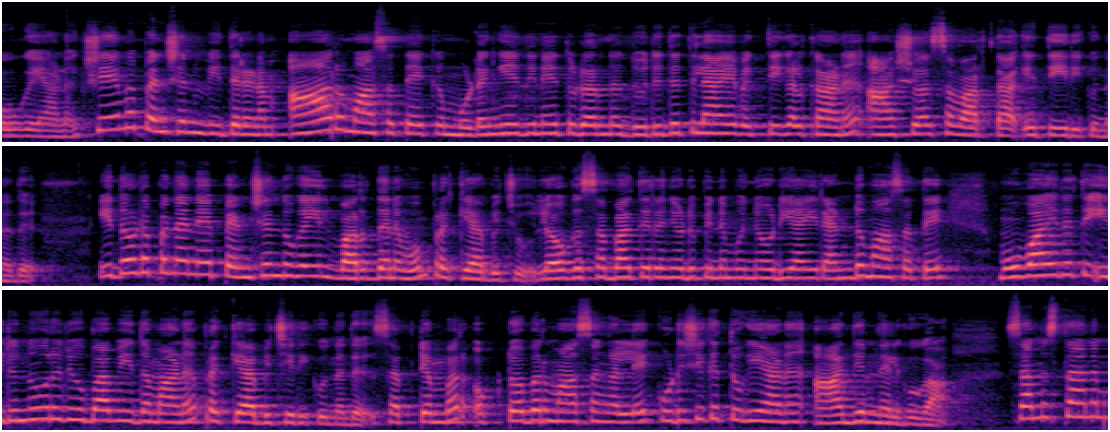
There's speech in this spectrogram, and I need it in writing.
പോവുകയാണ്. ക്ഷേമ പെൻഷൻ വിതരണം ആറു മാസത്തേക്ക് മുടങ്ങിയതിനെ തുടർന്ന് ദുരിതത്തിലായ വ്യക്തികൾക്കാണ് ആശ്വാസ വാർത്ത എത്തിയിരിക്കുന്നത്. ഇതോടൊപ്പം തന്നെ പെൻഷൻ തുകയിൽ വർധനവും പ്രഖ്യാപിച്ചു. ലോക്സഭാ തിരഞ്ഞെടുപ്പിന് മുന്നോടിയായി രണ്ടു മാസത്തെ മൂവായിരത്തി ഇരുന്നൂറ് രൂപ വീതമാണ് പ്രഖ്യാപിച്ചിരിക്കുന്നത്. സെപ്റ്റംബർ ഒക്ടോബർ മാസങ്ങളിലെ കുടിശ്ശിക തുകയാണ് ആദ്യം നൽകുക. സംസ്ഥാനം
